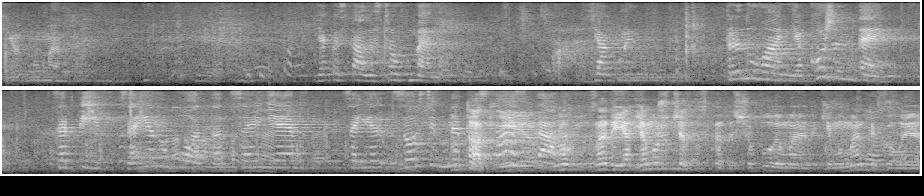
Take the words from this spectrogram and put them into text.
такі от моменти. Як ви стали стронгменом? Як ми? Тренування кожен день. Це піт, це є робота, це є, це є зовсім не Ну так, і справа. ну, знаєте, я, я можу чесно сказати, що були в мене такі моменти, коли, е,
